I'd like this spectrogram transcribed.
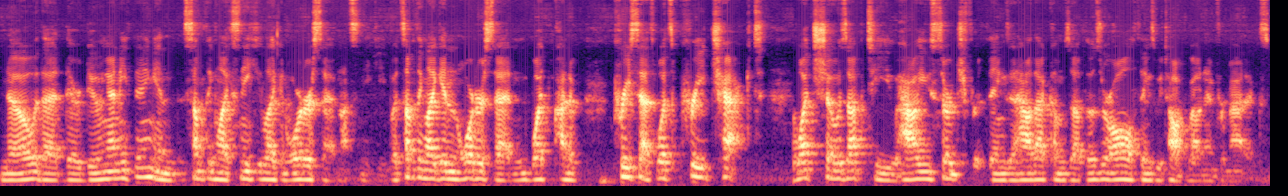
know that they're doing anything, and something like sneaky, like an order set, not sneaky, but something like in an order set, and what kind of presets, what's pre-checked what shows up to you, how you search for things, and how that comes up. Those are all things we talk about in informatics.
